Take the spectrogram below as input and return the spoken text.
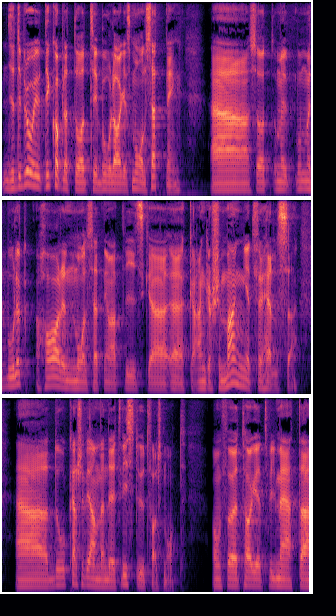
Ja, det, beror, det är kopplat då till bolagets målsättning. Uh, så att om, ett, om ett bolag har en målsättning om att vi ska öka engagemanget för hälsa, uh, då kanske vi använder ett visst utfallsmått. Om företaget vill mäta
